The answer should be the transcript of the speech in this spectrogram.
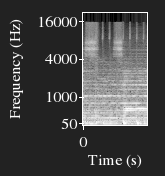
Say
